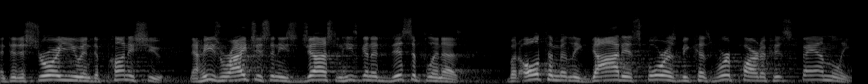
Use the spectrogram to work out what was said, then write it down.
and to destroy you and to punish you. Now, he's righteous and he's just and he's going to discipline us. But ultimately, God is for us because we're part of his family,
